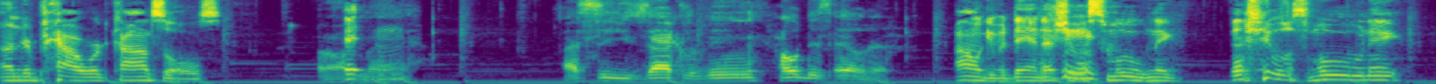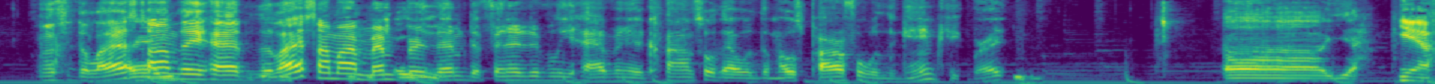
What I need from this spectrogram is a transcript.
underpowered consoles. Oh it- man. I see you, Zach LaVine. Hold this L there. I don't give a damn. That shit was smooth, nigga. That shit was smooth, nigga. Listen, the last I mean, time they had, the last time I remember AD. them definitively having a console that was the most powerful was the GameCube, right? Uh, yeah. Yeah,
